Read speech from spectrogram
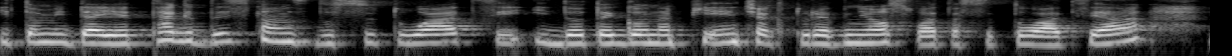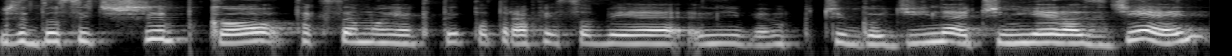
I to mi daje tak dystans do sytuacji i do tego napięcia, które wniosła ta sytuacja, że dosyć szybko, tak samo jak ty, potrafię sobie, nie wiem, czy godzinę, czy nieraz dzień,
